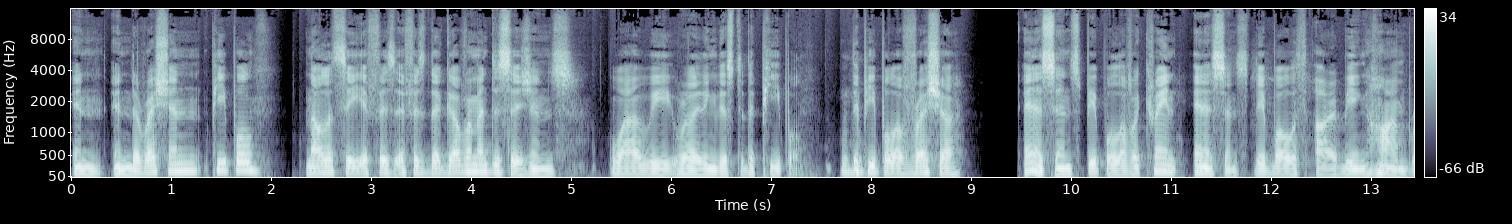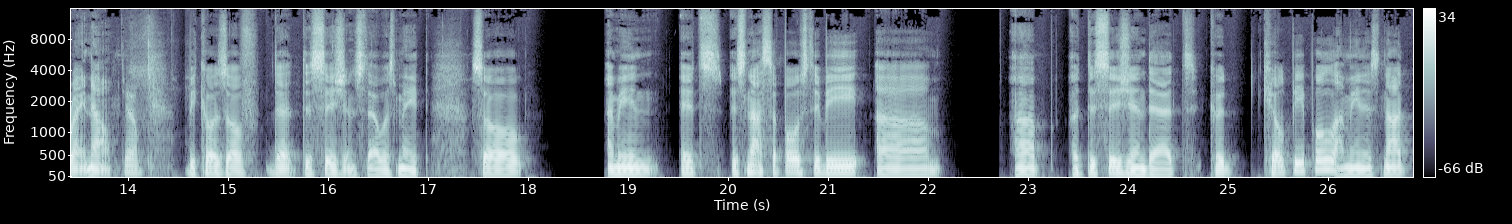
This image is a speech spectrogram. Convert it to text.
in in the russian people now let's see if it's if it's the government decisions why are we relating this to the people? The people of russia innocence people of ukraine innocence they both are being harmed right now Yeah. because of the decisions that was made. So i mean it's it's not supposed to be um, a, a decision that could kill people. I mean it's not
